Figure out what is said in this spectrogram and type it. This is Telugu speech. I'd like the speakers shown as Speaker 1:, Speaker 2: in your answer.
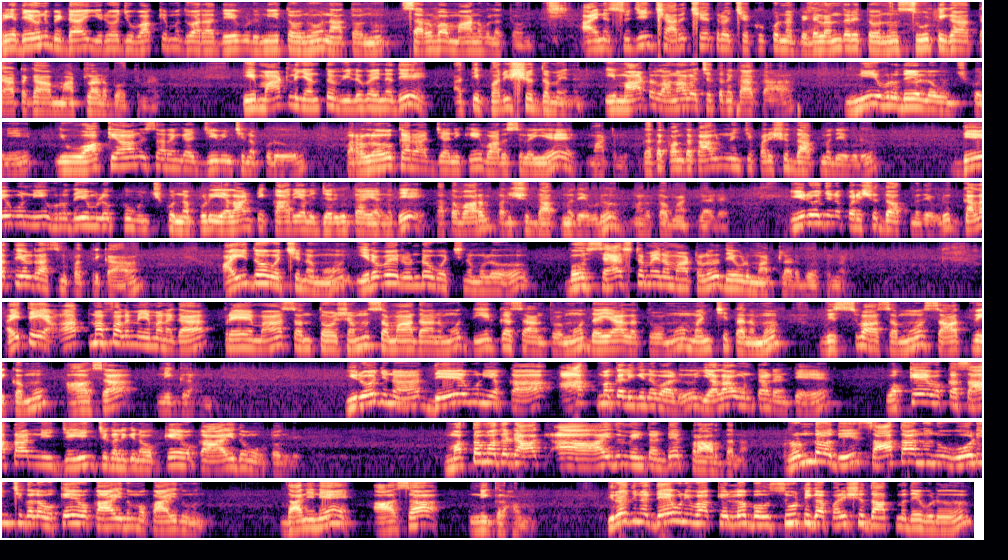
Speaker 1: ప్రియ దేవుని బిడ్డ ఈరోజు వాక్యము ద్వారా దేవుడు నీతోనూ నాతోనూ సర్వ మానవులతోనూ ఆయన సృజించి అరచేతిలో చెక్కుకున్న బిడ్డలందరితోనూ సూటిగా తేటగా మాట్లాడబోతున్నాడు. ఈ మాటలు ఎంతో విలువైనది అతి పరిశుద్ధమైనది. ఈ మాటలు అనాలోచితన కాక నీ హృదయంలో ఉంచుకొని నీవు వాక్యానుసారంగా జీవించినప్పుడు పరలోక రాజ్యానికి వారసులయ్యే మాటలు. గత కొంతకాలం నుంచి పరిశుద్ధాత్మ దేవుడు దేవుణ్ణి హృదయంలోకి ఉంచుకున్నప్పుడు ఎలాంటి కార్యాలు జరుగుతాయి అన్నది గత వారం పరిశుద్ధాత్మదేవుడు మనతో మాట్లాడాడు. ఈ రోజున పరిశుద్ధాత్మదేవుడు గలతీయులు రాసిన పత్రిక ఐదో వచనము ఇరవై రెండో వచనములో బహు శ్రేష్టమైన మాటలు దేవుడు మాట్లాడబోతున్నాడు. అయితే ఆత్మఫలం ఏమనగా ప్రేమ సంతోషం సమాధానము దీర్ఘశాంతము దయాలత్వము మంచితనము విశ్వాసము సాత్వికము ఆశ నిగ్రహము. ఈ రోజున దేవుని యొక్క ఆత్మ కలిగిన వాడు ఎలా ఉంటాడంటే ఒకే ఒక శాతాన్ని జయించగలిగిన ఒకే ఒక ఆయుధం ఒకటి ఉంది. మొట్టమొదటి ఆ- ఆ ఆయుధం ఏంటంటే ప్రార్థన. రెండోది సాతాను ఓడించగల ఒకే ఒక ఆయుధం ఒక ఆయుధం ఉంది. దానినే ఆశ నిగ్రహము. ఈరోజున దేవుని వాక్యంలో బహుసూటిగా పరిశుద్ధాత్మదేవుడు పరిశుద్ధాత్మ దేవుడు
